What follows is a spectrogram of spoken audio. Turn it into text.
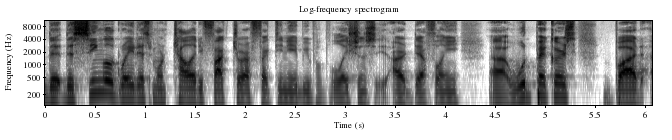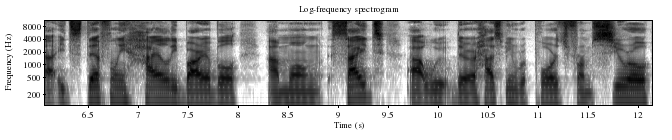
the, the single greatest mortality factor affecting AB populations are definitely uh, woodpeckers, but uh, it's definitely highly variable among sites. Uh, we, there has been reports from zero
